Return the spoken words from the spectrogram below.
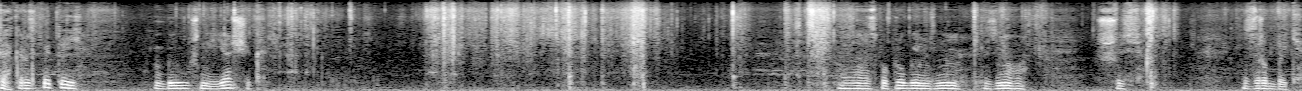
Так, розбитий беушний ящик. Зараз спробуємо з ним з нього щось зробити.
